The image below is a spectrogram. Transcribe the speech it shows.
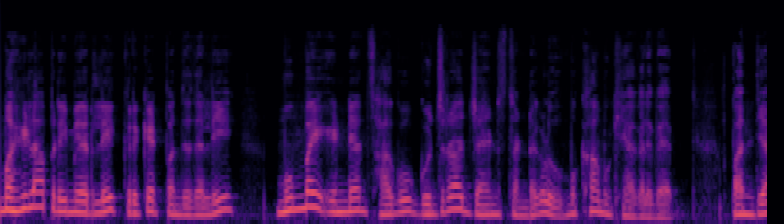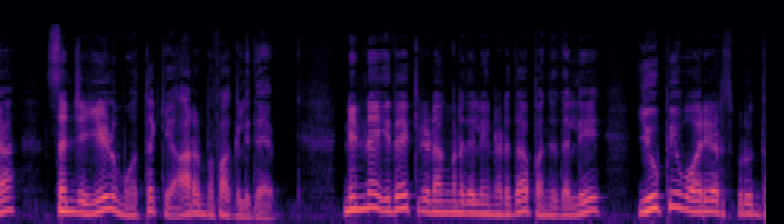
ಮಹಿಳಾ ಪ್ರೀಮಿಯರ್ ಲೀಗ್ ಕ್ರಿಕೆಟ್ ಪಂದ್ಯದಲ್ಲಿ ಮುಂಬೈ ಇಂಡಿಯನ್ಸ್ ಹಾಗೂ ಗುಜರಾತ್ ಜೈಂಟ್ಸ್ ತಂಡಗಳು ಮುಖಾಮುಖಿಯಾಗಲಿವೆ. ಪಂದ್ಯ ಸಂಜೆ ಏಳು ಮೂವತ್ತಕ್ಕೆ ಆರಂಭವಾಗಲಿದೆ. ನಿನ್ನೆ ಇದೇ ಕ್ರೀಡಾಂಗಣದಲ್ಲಿ ನಡೆದ ಪಂದ್ಯದಲ್ಲಿ ಯುಪಿ ವಾರಿಯರ್ಸ್ ವಿರುದ್ಧ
